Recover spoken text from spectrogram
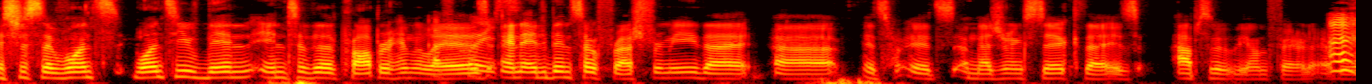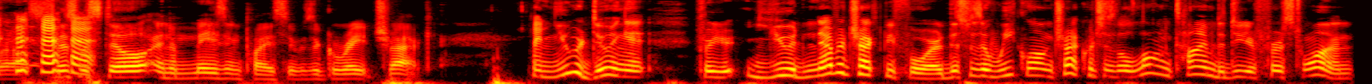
It's just that once once you've been into the proper Himalayas, and it had been so fresh for me that uh, it's it's a measuring stick that is absolutely unfair to everyone else. this was still an amazing place. It was a great trek, and you were doing it for your. You had never trekked before. This was a week long trek, which is a long time to do your first one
